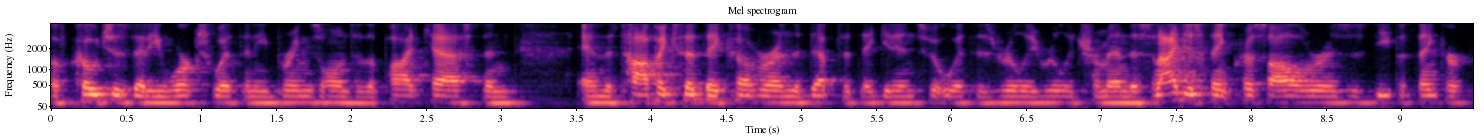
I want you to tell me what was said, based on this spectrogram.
of coaches that he works with and he brings onto the podcast. And and the topics that they cover and the depth that they get into it with is really, really tremendous. And I just think Chris Oliver is as deep a thinker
